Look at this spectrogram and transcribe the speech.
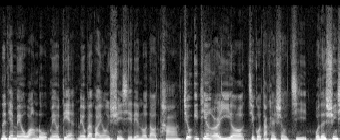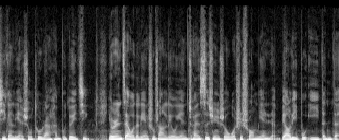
那天没有网络，没有电，没有办法用讯息联络到他，就一天而已哦。结果打开手机，我的讯息跟脸书突然很不对劲，有人在我的脸书上留言传私讯说我是双面人，表里不一等等。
